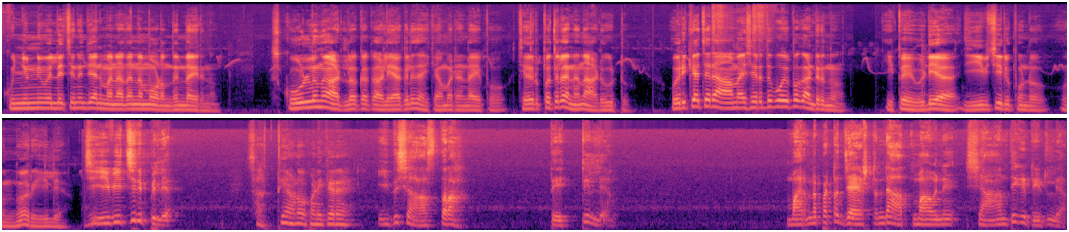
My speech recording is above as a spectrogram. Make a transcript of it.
കുഞ്ഞുണ്ണി വല്യച്ഛന് ജന്മനാ തന്നെ മുടന്തുണ്ടായിരുന്നു സ്കൂളിൽ നാട്ടിലൊക്കെ കളിയാക്കൽ സഹിക്കാൻ പറ്റണ്ടായപ്പോൾ ചെറുപ്പത്തിൽ തന്നെ നാട് വിട്ടു. ഒരിക്കൽ അച്ഛൻ രാമേശ്വരത്ത് പോയപ്പോൾ കണ്ടിരുന്നു. ഇപ്പൊ എവിടെയാ ജീവിച്ചിരിപ്പുണ്ടോ ഒന്നും അറിയില്ല. ജീവിച്ചിരിപ്പില്ല. സത്യാണോ പണിക്കരെ? ഇത് ശാസ്ത്ര. തെറ്റില്ല. മരണപ്പെട്ട ജ്യേഷ്ഠന്റെ ആത്മാവിന് ശാന്തി കിട്ടിയിട്ടില്ല.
